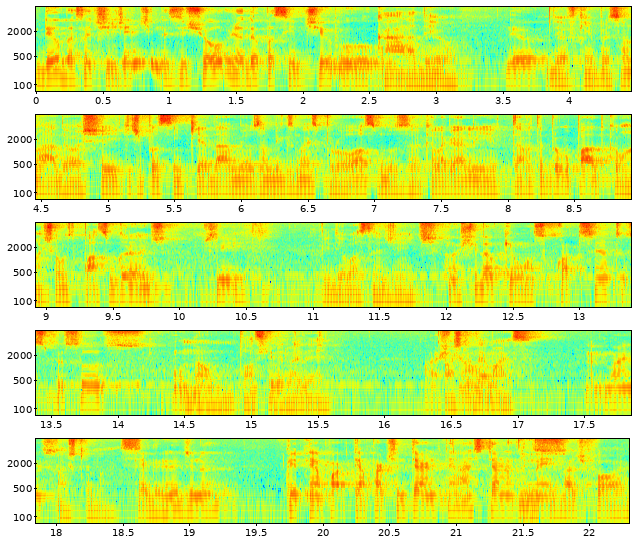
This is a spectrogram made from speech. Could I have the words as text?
deu bastante gente nesse show? Já deu pra sentir o. Cara, deu. Deu. Eu fiquei impressionado. Eu achei que, tipo assim, que ia dar meus amigos mais próximos, aquela galinha. Eu tava até preocupado, porque eu achei um espaço grande. Sim. E deu bastante gente. Acho que dá o quê? Umas 400 pessoas? Ou não? Não faço a tanto. ideia. Acho, Acho que até mais. É mais. Acho que é mais. Que é grande, né? Porque tem a, tem a parte interna e tem a externa também, lá de fora.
